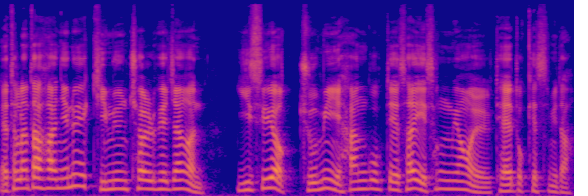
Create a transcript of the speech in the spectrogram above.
애틀란타 한인회 김윤철 회장은 이수혁 주미 한국 대사의 성명을 대독했습니다.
